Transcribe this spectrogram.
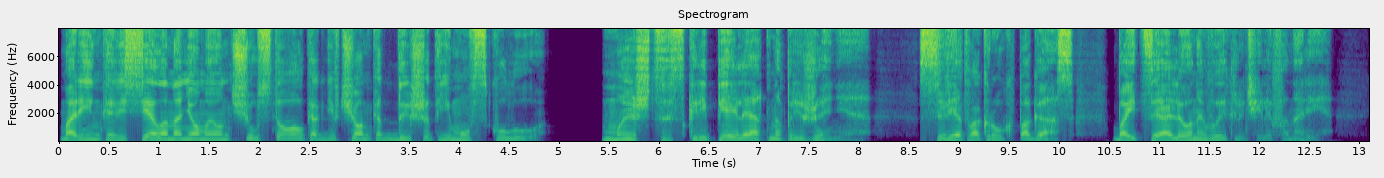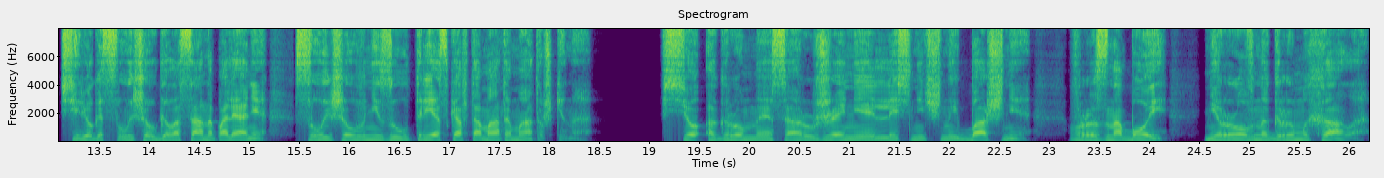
Маринка висела на нем, и он чувствовал, как девчонка дышит ему в скулу. Мышцы скрипели от напряжения. Свет вокруг погас. Бойцы Алены выключили фонари. Серега слышал голоса на поляне, слышал внизу треск автомата Матушкина. Все огромное сооружение лестничной башни в разнобой неровно громыхало.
